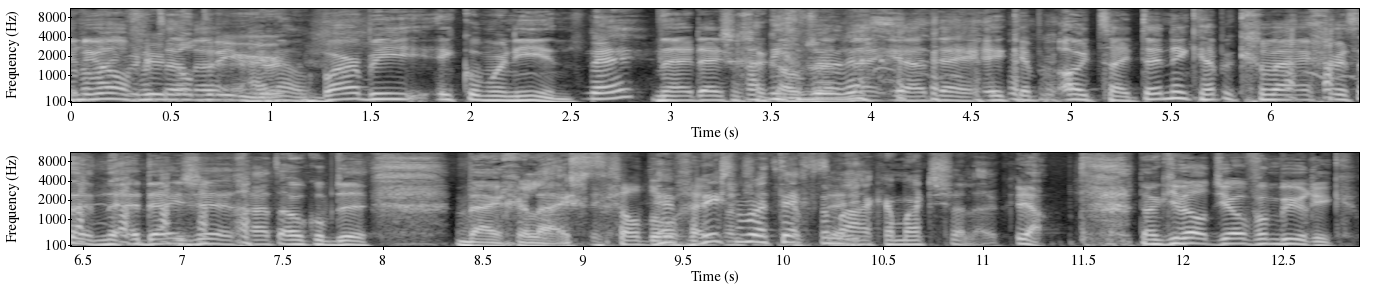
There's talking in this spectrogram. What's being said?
Oppenheimer duurt al drie uur. Know. Barbie, ik kom er niet in. Nee? Nee, deze ga Gaat ik niet ook. Nee, ja, nee, ik heb ooit Titanic heb ik geweigerd. en eh, deze gaat ook op de weigerlijst. Ik zal het Het doorgeven heeft niks meer met tech te maken, maar het is wel leuk. Ja, dankjewel Joe van Buurik.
